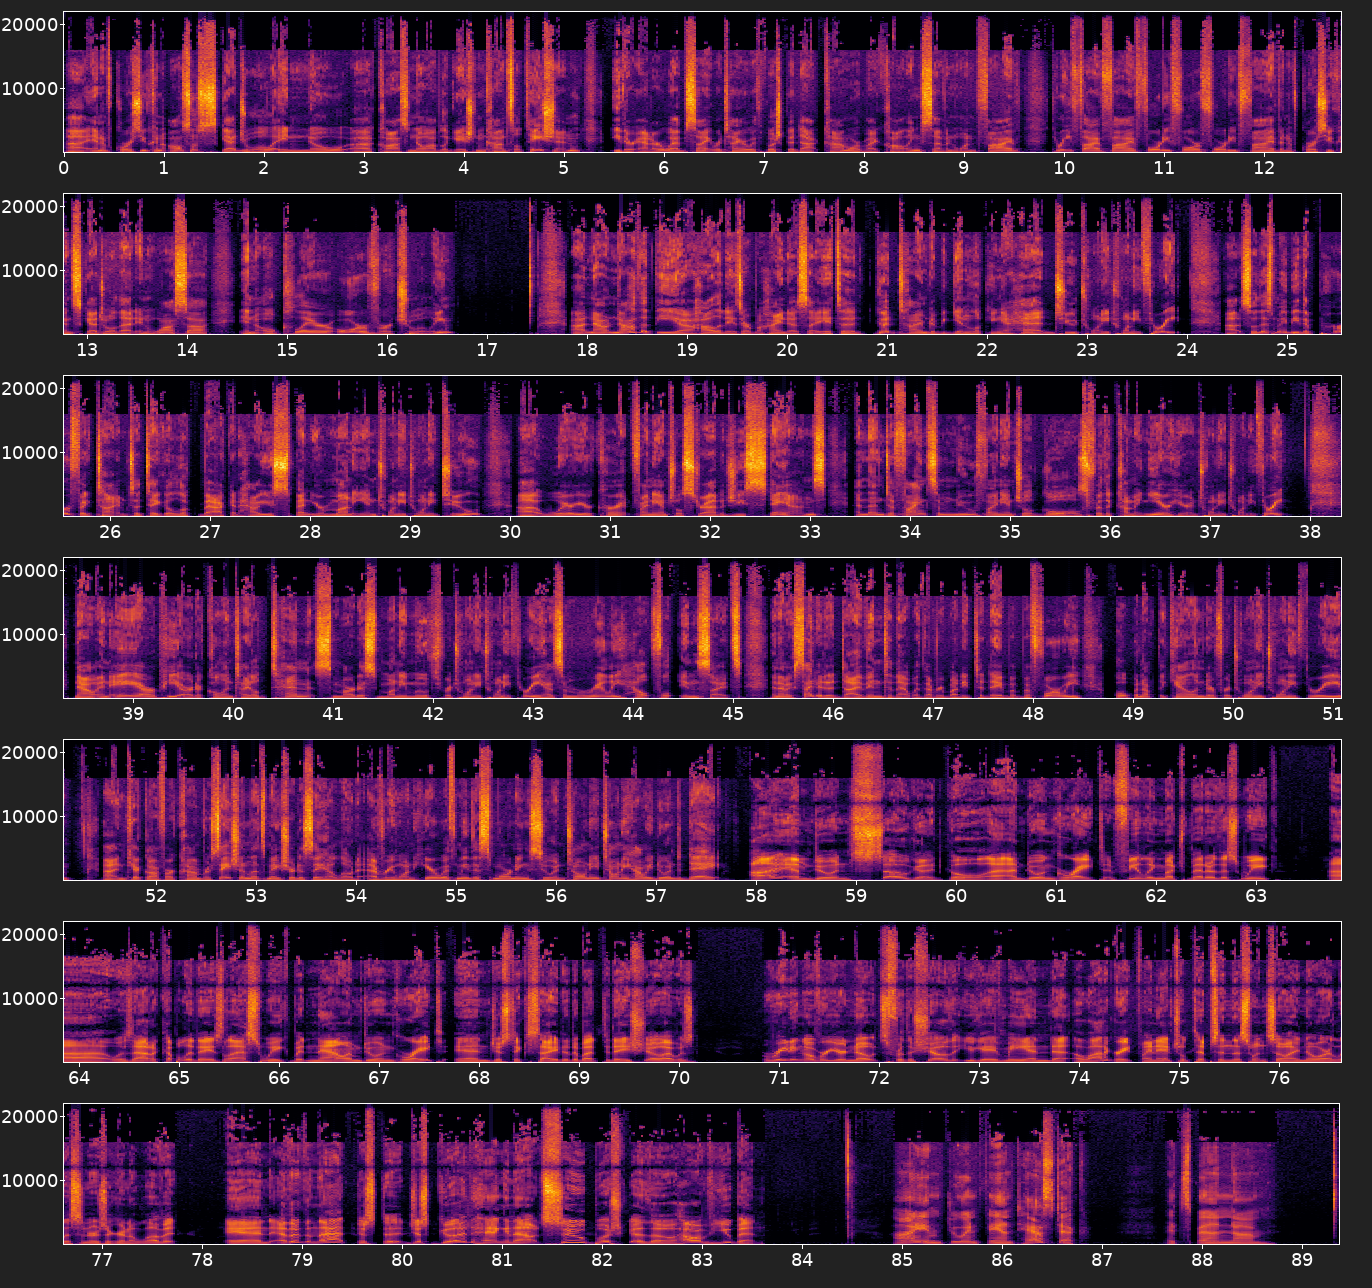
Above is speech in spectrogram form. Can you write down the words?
Uh, and of course, you can also schedule a no uh, cost, no obligation consultation either at our website, retirewithbuska.com, or by calling 715 355 4445. And of course, you can schedule that in Wausau, in Eau Claire, or virtually. Uh, now, now that the uh, holidays are behind us, uh, it's a good time to begin looking ahead to 2023. Uh, so, this may be the perfect time to take a look back at how you spent your money in 2022, uh, where your current financial strategy stands, and then define some new financial goals for the coming year here in 2023. Now, an AARP article entitled 10 Smartest Money Moves for 2023 has some really helpful insights, and I'm excited to dive into that with everybody today. But before we open up the calendar for 2023 uh, and kick off our conversation, let's make sure to say hello to everyone here with me this morning Sue and Tony. Tony, how are we doing today? I am doing so good, Cole. I'm doing great. Feeling much better this week. Uh, was out a couple of days last week, but now I'm doing great and just excited about today's show. I was reading over your notes for the show that you gave me, and uh, a lot of great financial tips in this one. So I know our listeners are going to love it. And other than that, just uh, just good hanging out. Sue Buska, though, how have you been? I am doing fantastic. It's been um,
